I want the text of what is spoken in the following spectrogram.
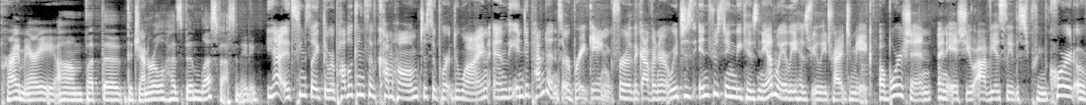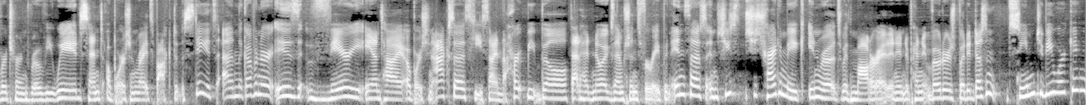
primary, um, but the the general has been less fascinating. Yeah, it seems like the Republicans have come home to support DeWine, and the independents are breaking for the governor, which is interesting because Nan Whaley has really tried to make abortion an issue. Obviously, the Supreme Court overturned Roe v. Wade, sent abortion rights back to the states, and the governor is very anti-abortion access. He signed the heartbeat bill that had no exemptions for rape and incest, and she's she's tried to make inroads with moderate and independent voters, but it doesn't seem to be working.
